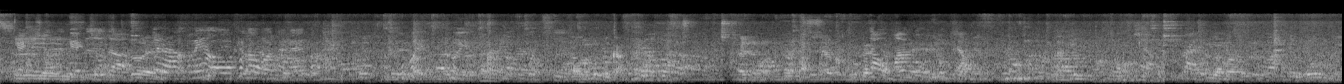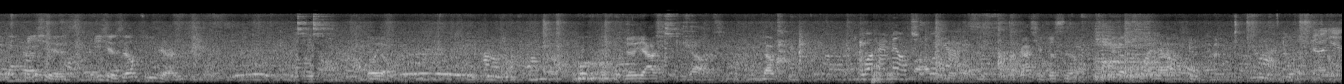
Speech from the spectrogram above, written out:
吃。给猪的。对对啊，没有，我看到我奶奶会会不吃，哦，不敢。但我妈跟我说不要。真的吗？鼻血鼻血是用猪血？都有。我我觉得鸭血比较好吃，比较 Q。我还没有吃过鸭血，鸭血就是那个猪血比较 Q 弹。有点，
